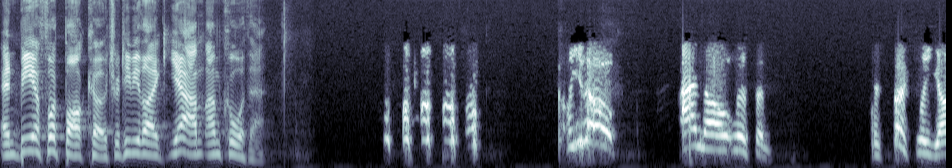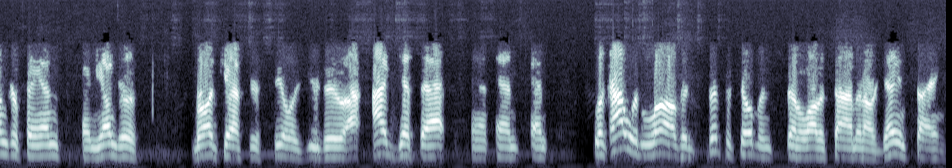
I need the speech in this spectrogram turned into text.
and be a football coach, would he be like, "Yeah, I'm, I'm cool with that"? you know, I know. Listen, especially younger fans and younger broadcasters feel as you do. I, I get that, and and and look, I would love, and Spencer Tillman spent a lot of time in our game saying,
